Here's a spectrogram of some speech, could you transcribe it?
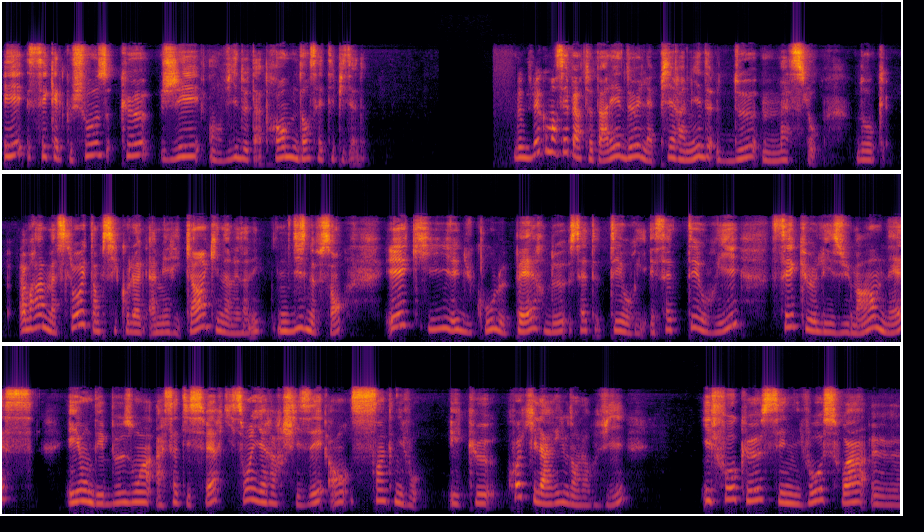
Et c'est quelque chose que j'ai envie de t'apprendre dans cet épisode. Donc je vais commencer par te parler de la pyramide de Maslow. Donc Abraham Maslow est un psychologue américain qui est dans les années 1900 et qui est du coup le père de cette théorie. Et cette théorie, c'est que les humains naissent et ont des besoins à satisfaire qui sont hiérarchisés en cinq niveaux. Et que, quoi qu'il arrive dans leur vie, il faut que ces niveaux soient euh,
